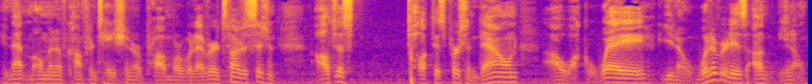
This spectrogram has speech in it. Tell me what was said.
in that moment of confrontation or problem or whatever. It's not a decision. I'll just talk this person down. I'll walk away. You know, whatever it is, I'll, you know,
